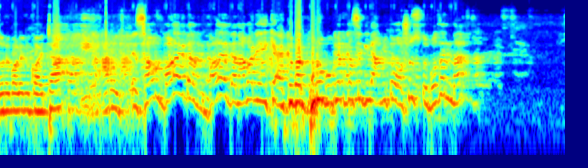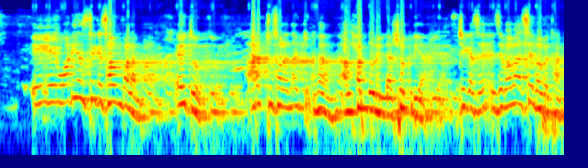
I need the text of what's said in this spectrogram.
জোরে বলেন কয়টা? আরও সাউন্ড বাড়াই দেন বাড়াই দেন। আমার এই একেবারে পুরো বুকের কাছে গেলে আমি তো অসুস্থ, বোঝেন না? এই অডিয়েন্স থেকে সাউন্ড বাড়ান এই তো আর একটু ছাড়েন হ্যাঁ আলহামদুলিল্লাহ, শুক্রিয়া। ঠিক আছে যেভাবে আছে, এভাবে থাক।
